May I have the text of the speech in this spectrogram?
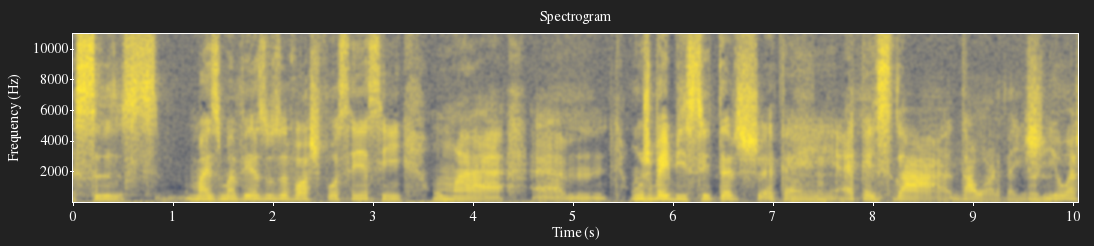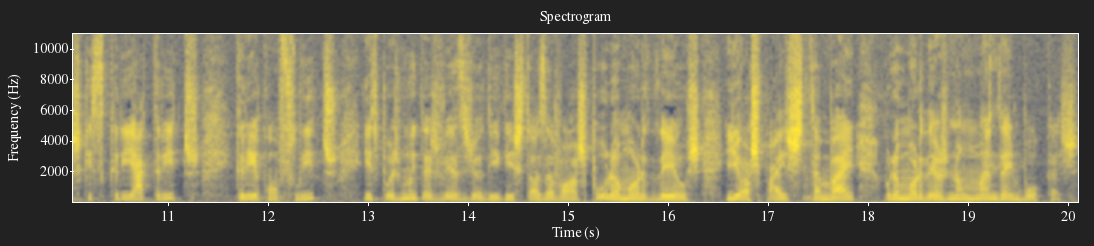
se, se, mais uma vez, os avós fossem assim uma, um, uns babysitters a quem, a quem se dá, dá ordens. Uhum. E eu acho que isso cria atritos, cria conflitos, e depois muitas vezes eu digo isto aos avós, por amor de Deus, e aos pais também, por amor de Deus, não mandem bocas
